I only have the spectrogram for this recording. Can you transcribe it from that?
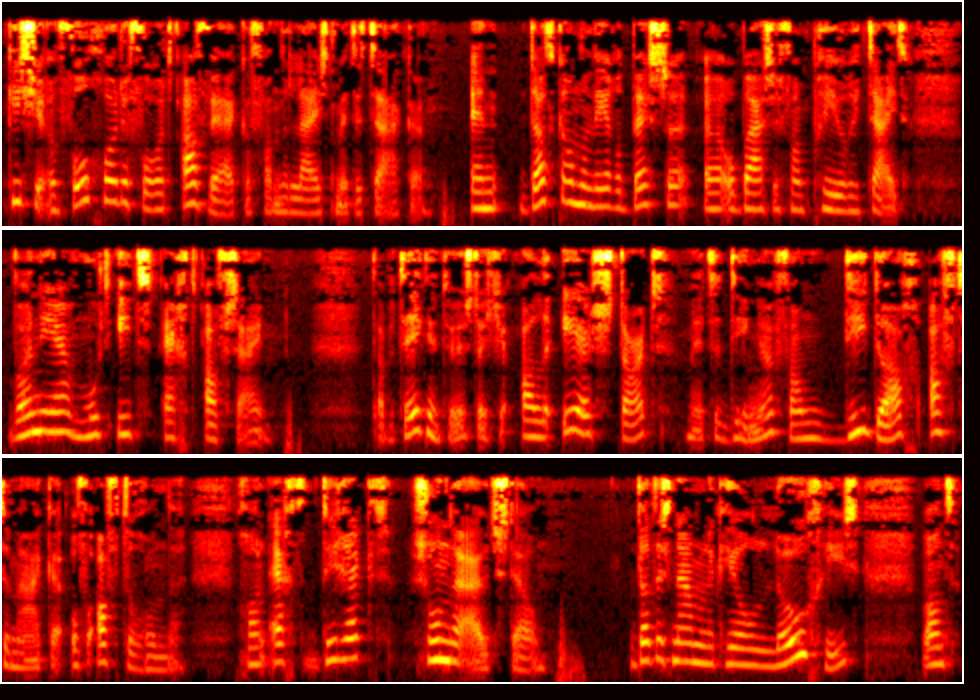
kies je een volgorde voor het afwerken van de lijst met de taken. En dat kan dan weer het beste uh, op basis van prioriteit. Wanneer moet iets echt af zijn? Dat betekent dus dat je allereerst start met de dingen van die dag af te maken of af te ronden. Gewoon echt direct zonder uitstel. Dat is namelijk heel logisch, want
